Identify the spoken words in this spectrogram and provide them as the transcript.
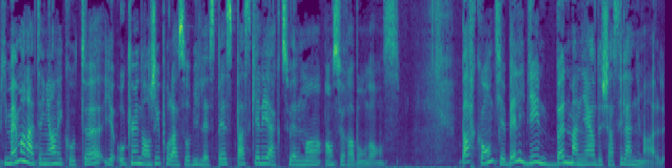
Puis même en atteignant les quotas, il n'y a aucun danger pour la survie de l'espèce parce qu'elle est actuellement en surabondance. Par contre, il y a bel et bien une bonne manière de chasser l'animal,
